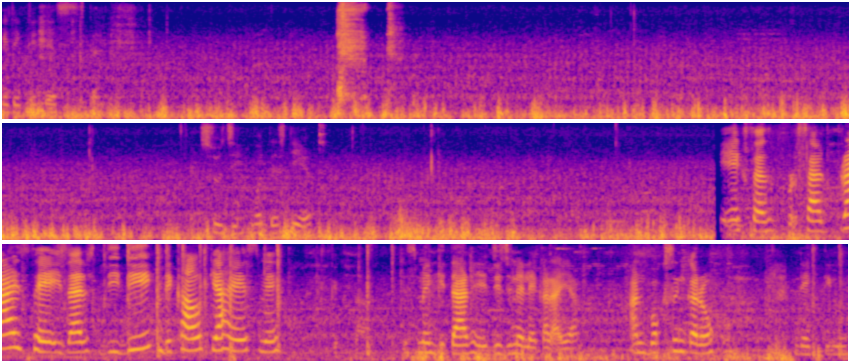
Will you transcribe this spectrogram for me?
देखते टेस्ट सूजी, बहुत टेस्टी है। एक सरप्राइज़ है इधर। दीदी दिखाओ क्या है इसमें? इसमें गिटार है जीजू ने लेकर आया। अनबॉक्सिंग करो। देखती हूँ।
